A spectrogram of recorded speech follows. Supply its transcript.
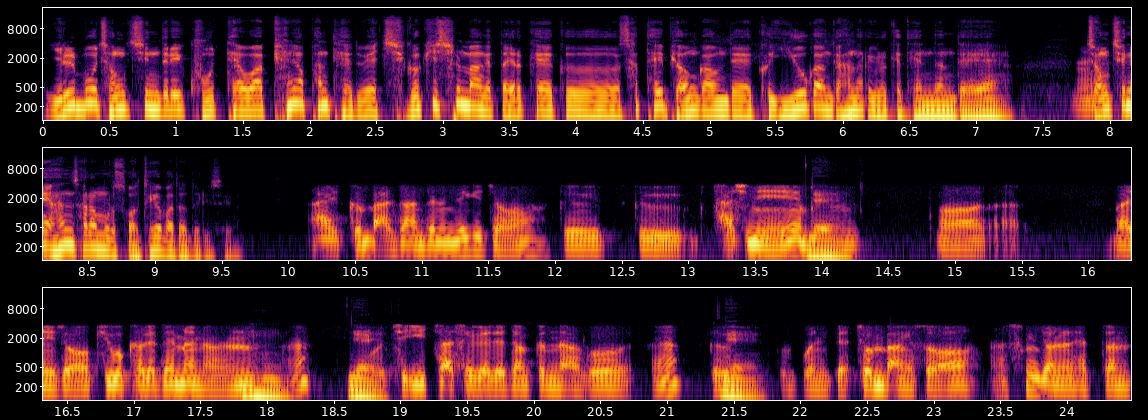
일부 정치인들이 구태와 편협한 태도에 지극히 실망했다. 이렇게 그 사태의 변 가운데 그 이유 가운데 하나로 이렇게 됐는데 네. 정치인의 한 사람으로서 어떻게 받아들이세요? 아이, 그건 말도 안 되는 얘기죠. 그, 그, 자신이, 네. 무슨, 어, 말이죠. 귀국하게 되면은. 어? 예. 뭐 2차 세계대전 끝나고, 어? 그, 네. 그 보니까 전방에서 어, 승전을 했던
